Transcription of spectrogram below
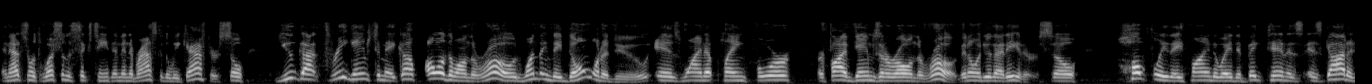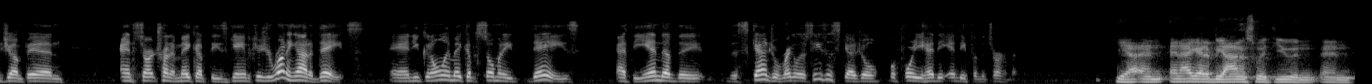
and that's Northwestern the 16th and then Nebraska the week after. So you've got three games to make up, all of them on the road. One thing they don't want to do is wind up playing four or five games in a row on the road. They don't want to do that either. So hopefully they find a way. The Big Ten has, has got to jump in and start trying to make up these games because you're running out of dates and you can only make up so many days at the end of the the schedule, regular season schedule, before you head to Indy for the tournament. Yeah, and and I got to be honest with you, and and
